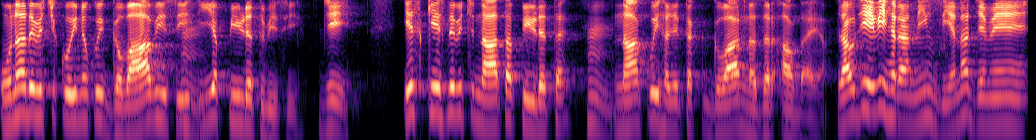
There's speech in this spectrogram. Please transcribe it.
ਉਹਨਾਂ ਦੇ ਵਿੱਚ ਕੋਈ ਨਾ ਕੋਈ ਗਵਾਹ ਵੀ ਸੀ ਜਾਂ ਪੀੜਤ ਵੀ ਸੀ। ਜੀ। ਇਸ ਕੇਸ ਦੇ ਵਿੱਚ ਨਾ ਤਾਂ ਪੀੜਤ ਹੈ ਨਾ ਕੋਈ ਹਜੇ ਤੱਕ ਗਵਾਹ ਨਜ਼ਰ ਆਉਂਦਾ ਆ। ਰਾਉ ਜੀ ਇਹ ਵੀ ਹੈਰਾਨੀ ਹੁੰਦੀ ਹੈ ਨਾ ਜਿਵੇਂ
